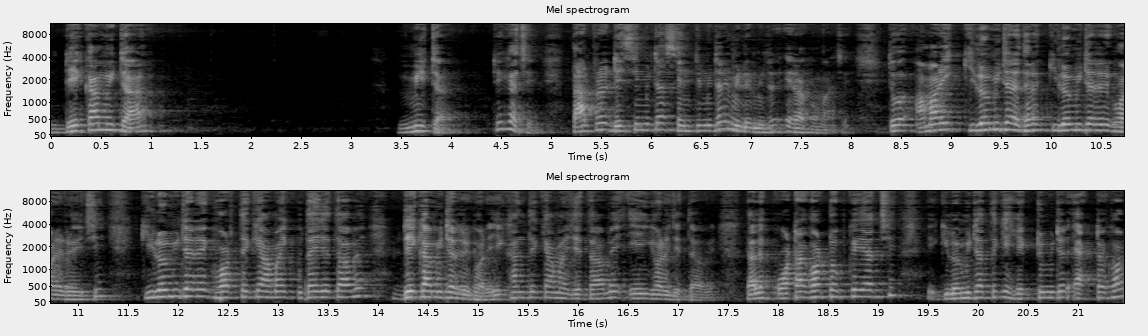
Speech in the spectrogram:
decametre metre. ঠিক আছে? তারপরে ডেসিমিটার সেন্টিমিটার মিলিমিটার এরকম আছে। তো আমার এই কিলোমিটারে ধরো কিলোমিটারের ঘরে রয়েছি। কিলোমিটারের ঘর থেকে আমায় কোথায় যেতে হবে? ডেকামিটারের ঘরে। এখান থেকে আমায় যেতে হবে, এই ঘরে যেতে হবে। তাহলে কটা ঘর টপকে যাচ্ছি? কিলোমিটার থেকে হেক্টোমিটার একটা ঘর,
